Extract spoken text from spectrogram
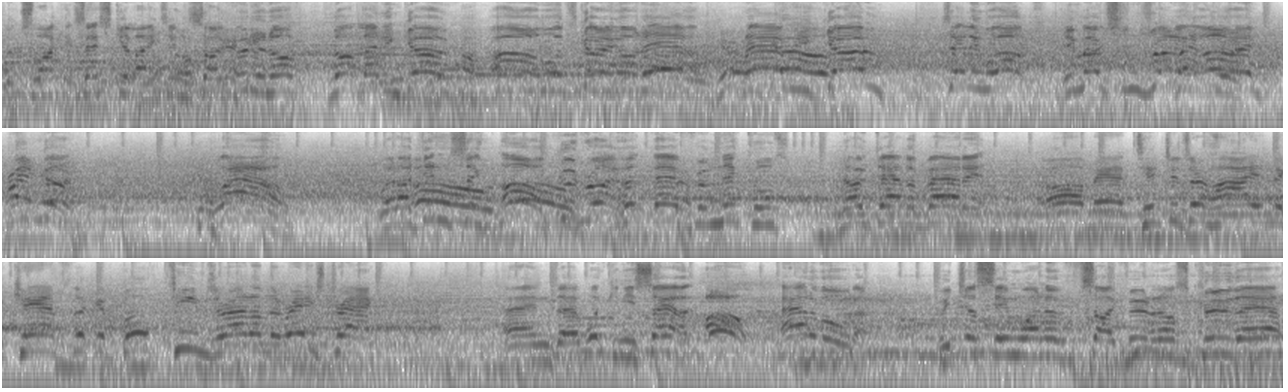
looks like it's escalating. So good enough, not letting go. Oh, what's going on here? There we go. Tell you what, emotions running Wow. Well, I didn't see. Oh, good right hook there from Nicholls. No doubt about it. Oh man, tensions are high in the camps. Look at both teams are out on the racetrack. And uh, what can you say? Oh, out of order. We just seen one of Sayfutdinov's crew there,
